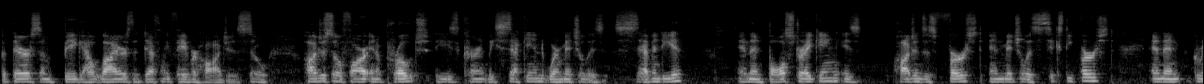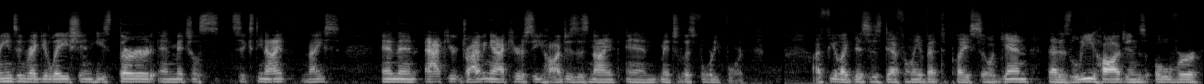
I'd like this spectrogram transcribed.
but there are some big outliers that definitely favor Hodges. So Hodges so far in approach, he's currently second, where Mitchell is 70th, and then ball striking is Hodges is first and Mitchell is 61st, and then greens in regulation, he's third and Mitchell's 69th. Nice. And then accurate driving accuracy, Hodges is ninth and Mitchell is 44th. I feel like this is definitely a bet to place. So again, that is Lee Hodges over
